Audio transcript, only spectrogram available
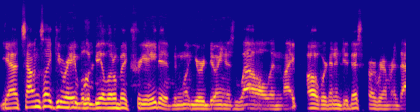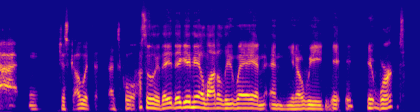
yeah, it sounds like you were able to be a little bit creative in what you were doing as well. And like, oh, we're going to do this program or that. And just go with it. That's cool. Absolutely. They, they gave me a lot of leeway and, and, you know, we, it, it, it worked.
